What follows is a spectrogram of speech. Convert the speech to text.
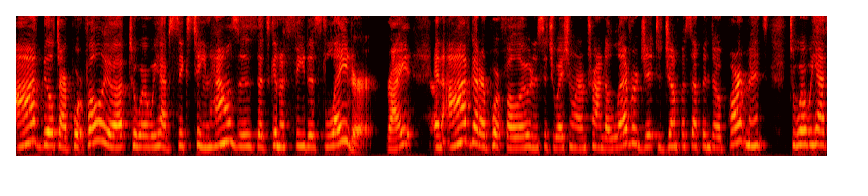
I've built our portfolio up to where we have 16 houses that's going to feed us later, right? And I've got our portfolio in a situation where I'm trying to leverage it to jump us up into apartments to where we have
